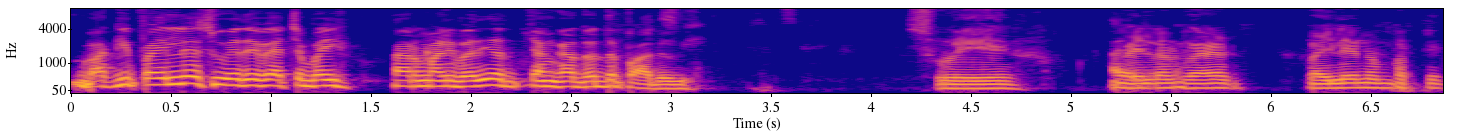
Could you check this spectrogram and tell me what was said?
ਬਾਕੀ ਪਹਿਲੇ ਸੂਏ ਦੇ ਵਿੱਚ ਬਾਈ ਫਰਮ ਵਾਲੀ ਵਧੀਆ ਚੰਗਾ ਦੁੱਧ ਪਾ ਦੂਗੀ ਸੋ ਇਹ ਪਹਿਲਾ ਵੈੜ ਪਹਿਲੇ ਨੰਬਰ ਤੇ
